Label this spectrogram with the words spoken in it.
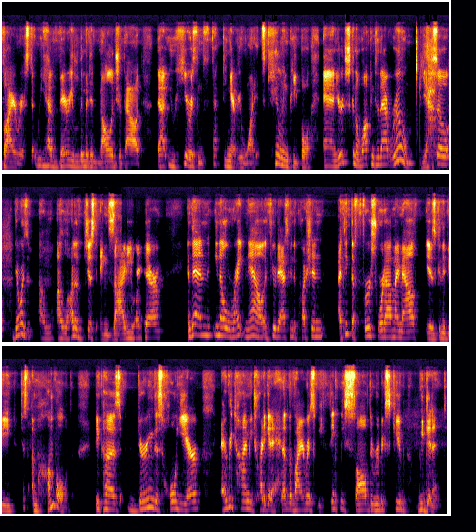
virus that we have very limited knowledge about that you hear is infecting everyone. It's killing people. And you're just going to walk into that room. Yeah. So there was a, a lot of just anxiety right there. And then, you know, right now, if you were to ask me the question, I think the first word out of my mouth is going to be just I'm humbled because during this whole year, every time we try to get ahead of the virus, we think we solved the Rubik's Cube. We didn't.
